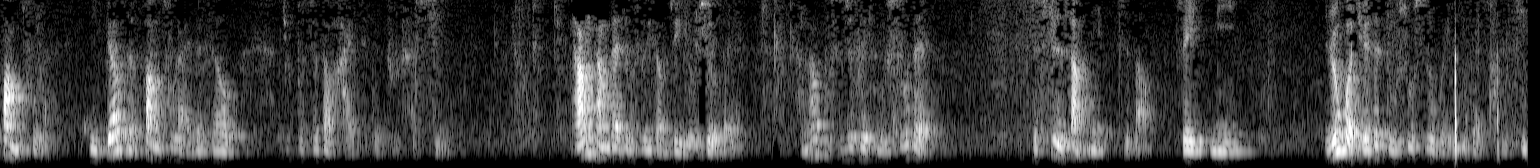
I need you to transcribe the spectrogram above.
放出来，你标准放出来的时候，就不知道孩子的独特性。常常在这个世界上最优秀的人，常常不是最会读书的人，就事实上你也知道。所以你如果觉得读书是唯一的途径，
